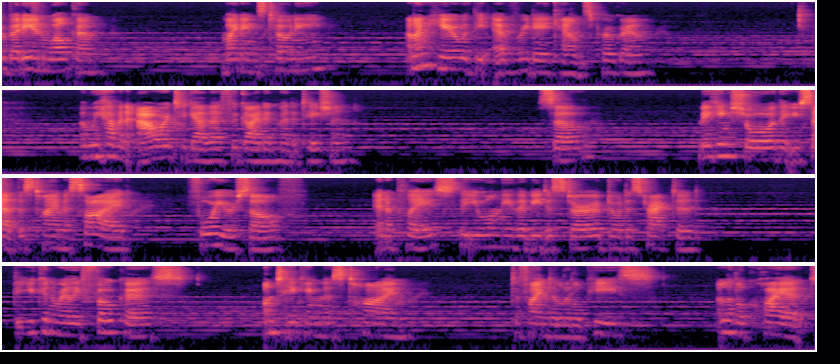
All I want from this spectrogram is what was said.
Everybody, and welcome. My name's Tony, and I'm here with the Everyday Counts program. And we have an hour together for guided meditation. So, making sure that you set this time aside for yourself in a place that you will neither be disturbed or distracted, that you can really focus on taking this time to find a little peace, a little quiet.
